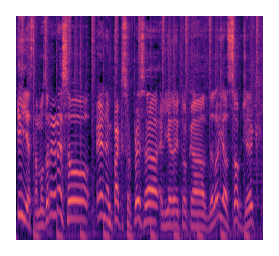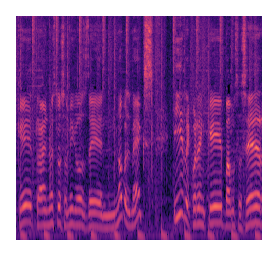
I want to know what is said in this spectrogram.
Y ya estamos de regreso en empaque sorpresa. El día de hoy toca The Loyal Subject que traen nuestros amigos de Nobelmex. Y recuerden que vamos a hacer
